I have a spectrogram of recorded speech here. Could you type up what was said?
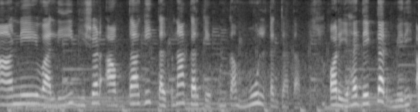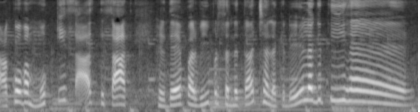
आने वाली भीषण आपदा की कल्पना करके उनका मुँह लटक जाता। और यह देखकर मेरी आँखों व मुख के साथ साथ हृदय पर भी प्रसन्नता छलकने लगती है।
